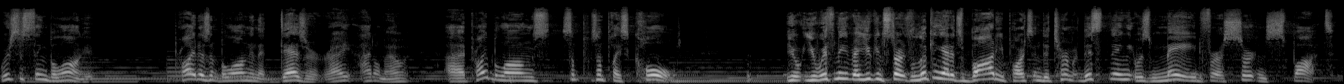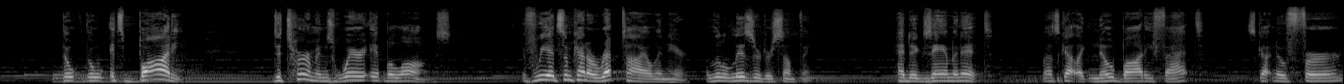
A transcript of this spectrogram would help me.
Where's this thing belong? It probably doesn't belong in the desert, right? I don't know. Uh, it probably belongs some, someplace cold. You, you with me? Right? You can start looking at its body parts and determine this thing it was made for a certain spot. The, the, its body determines where it belongs. If we had some kind of reptile in here, a little lizard or something, had to examine it. Well, it's got like no body fat, it's got no fur,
